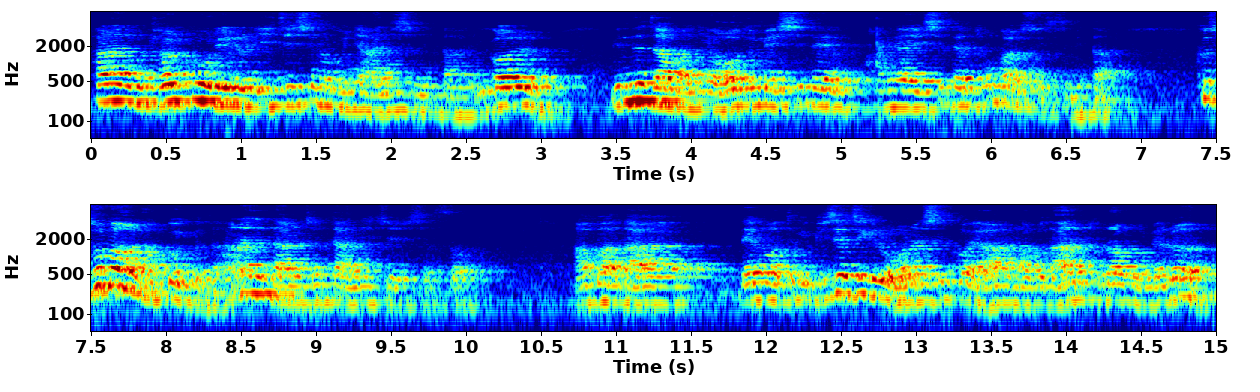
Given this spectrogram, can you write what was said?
하나님은 결코 우리를 잊으시는 분이 아니십니다. 이걸 믿는 자만이 어둠의 시대, 광야의 시대를 통과할 수 있습니다. 그 소망을 갖고 있거든. 하나님 나를 절대 안 잊으셨어. 아마 나 내가 어떻게 빚어지기를 원하실 거야. 라고 나를 돌아보면은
